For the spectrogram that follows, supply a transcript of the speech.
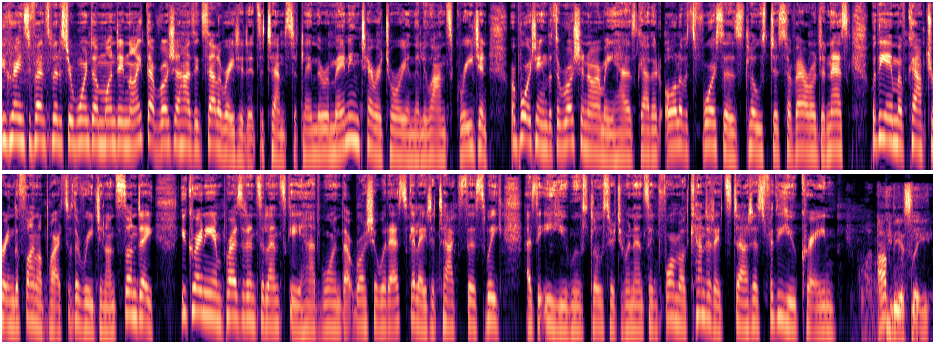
Ukraine's defense minister warned on Monday night that Russia has accelerated its attempts to claim the remaining territory in the Luhansk region, reporting that the Russian army has gathered all of its forces close to Severodonetsk with the aim of capturing the final parts of the region on Sunday. Ukrainian President Zelensky had warned that Russia would escalate attacks this week as the EU moves closer to announcing formal candidate status for the Ukraine. Obviously,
